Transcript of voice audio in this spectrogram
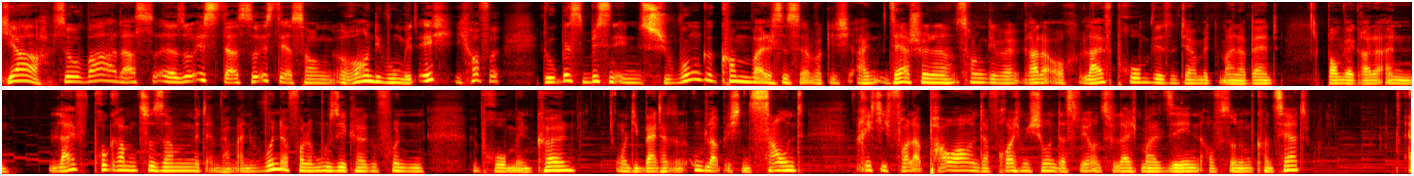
Ja, so war das, äh, so ist das, so ist der Song Rendezvous mit Ich. Ich hoffe, du bist ein bisschen in Schwung gekommen, weil es ist ja wirklich ein sehr schöner Song, den wir gerade auch live proben. Wir sind ja mit meiner Band, bauen wir gerade ein Live-Programm zusammen mit, wir haben eine wundervolle Musiker gefunden. Wir proben in Köln und die Band hat einen unglaublichen Sound, richtig voller Power und da freue ich mich schon, dass wir uns vielleicht mal sehen auf so einem Konzert.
